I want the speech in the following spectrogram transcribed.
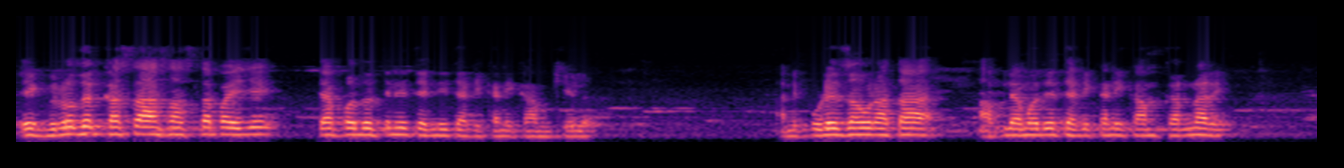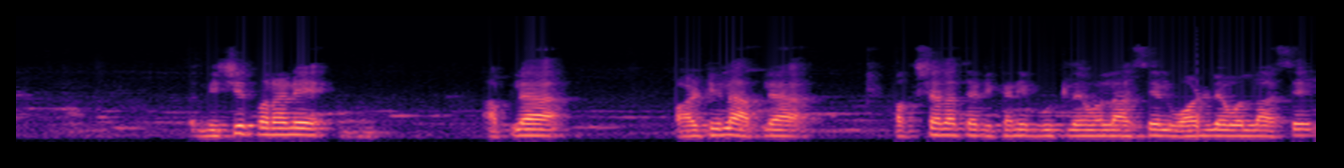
एक विरोधक कसा असा असला पाहिजे त्या पद्धतीने त्यांनी त्या ठिकाणी काम केलं. आणि पुढे जाऊन आता आपल्यामध्ये त्या ठिकाणी काम करणारे निश्चितपणाने आपल्या पार्टीला आपल्या पक्षाला त्या ठिकाणी बूथ लेवलला असेल वॉर्ड लेवलला असेल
